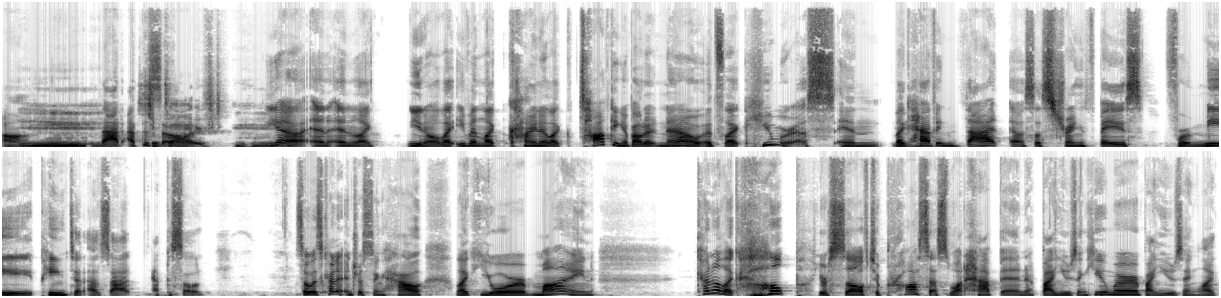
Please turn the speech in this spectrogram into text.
Um Mm, that episode. survived. Mhm. yeah, and and like you know, like even like kind of like talking about it now, it's like humorous and like Mhm. having that as a strength base for me painted as that episode. So it's kind of interesting how like your mind kind of like help yourself to process what happened by using humor, by using like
